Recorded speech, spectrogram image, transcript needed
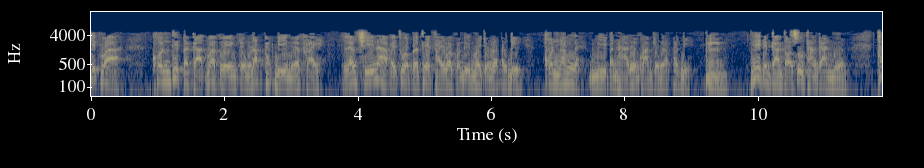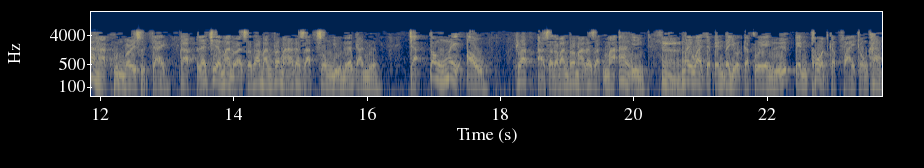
คิดว่าคนที่ประกาศว่าตัวเองจงรักภักดีเหนือใคร แล้วชี้หน้าไปทั่วประเทศไทยว่าคนอื่นไม่จงรักภักดี คนนั้นแหละมีปัญหาเรื่องความจงรักภักดี อืม นี่เป็นการต่อสู้ทางการเมือง ถ้าหากคุณบริสุทธิ์ใจครับและเชื่อมั่นว่าสถาบันพระมหากษัตริย์ทรงอยู่เหนือการเมือง จะต้องไม่เอาพระอ่าสถาบันพระมหากษัตริย์มาอ้างอิงอืมไม่ว่าจะเป็นประโยชน์กับตัวเอง หรือเป็นโทษกับฝ่ายตรงข้าม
